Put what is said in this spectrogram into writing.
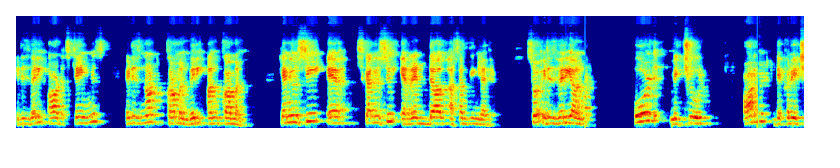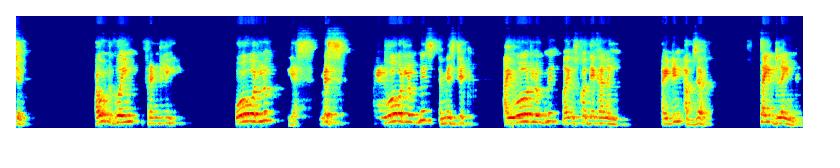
It is very odd. Strange means it is not common, very uncommon. Can you see a can you see a red dog or something like that? So it is very odd. Old, mature, ornament, decoration. Outgoing, friendly. Overlook, yes. Miss. I overlooked means I missed it. I overlooked means मैं उसको देखा नहीं. I didn't observe. Sidelined.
